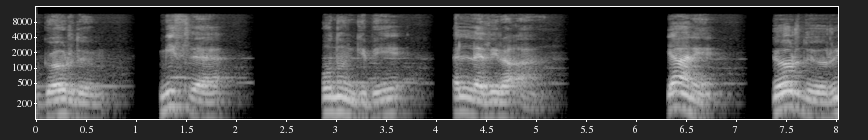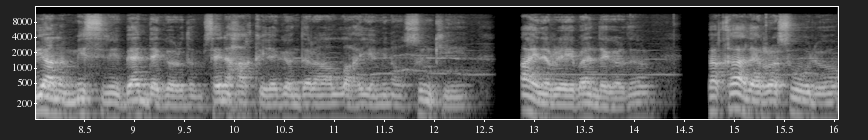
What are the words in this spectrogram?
gördüm misle bunun gibi ellezî ra'a yani gördüğü rüyanın mislini ben de gördüm. Seni hakkıyla gönderen Allah'a yemin olsun ki aynı rüyayı ben de gördüm. Fekale Resulü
